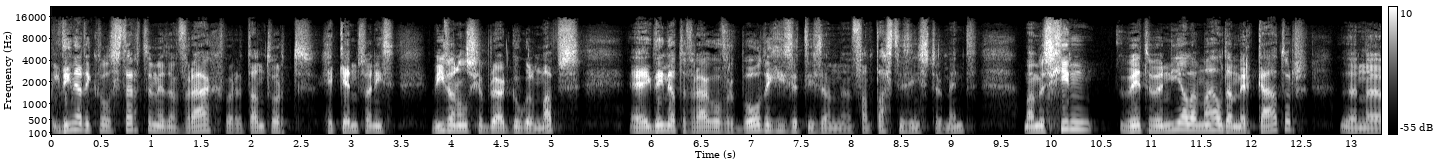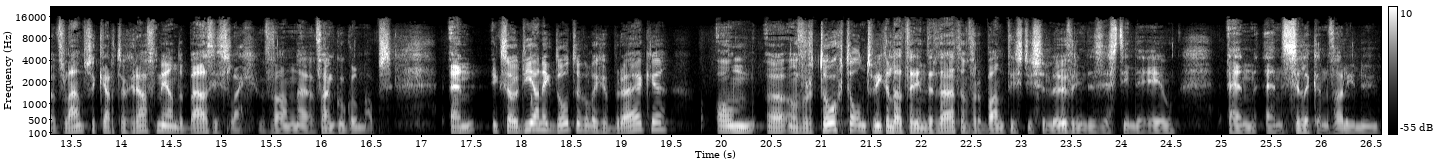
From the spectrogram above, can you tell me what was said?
Ik denk dat ik wil starten met een vraag waar het antwoord gekend van is. Wie van ons gebruikt Google Maps? Eh, ik denk dat de vraag overbodig is. Het is een fantastisch instrument. Maar misschien weten we niet allemaal dat Mercator, een eh, Vlaamse cartograaf, mee aan de basis lag van, eh, van Google Maps. En ik zou die anekdote willen gebruiken om een vertoog te ontwikkelen dat er inderdaad een verband is tussen Leuven in de 16e eeuw en, en Silicon Valley nu.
